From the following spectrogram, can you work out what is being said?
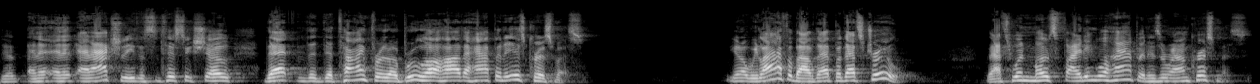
And, and, and actually, the statistics show that the, the time for the brouhaha to happen is Christmas. You know, we laugh about that, but that's true. That's when most fighting will happen is around Christmas.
